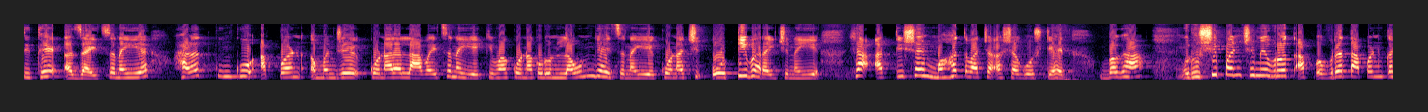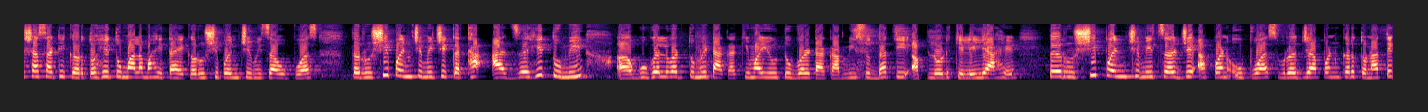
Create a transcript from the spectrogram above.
तिथे जायचं जायचं नाहीये. हळद कुंकू आपण म्हणजे कोणाला लावायचं नाहीये किंवा कोणाकडून लावून घ्यायचं नाहीये कोणाची ओटी भरायची नाहीये ह्या अतिशय महत्त्वाच्या अशा गोष्टी आहेत. बघा ऋषीपंचमी व्रत आप व्रत आपण कशासाठी करतो हे तुम्हाला माहीत आहे का? ऋषीपंचमीचा उपवास. तर ऋषीपंचमीची कथा आजही तुम्ही गुगलवर तुम्ही टाका किंवा यूट्यूबवर टाका. मी सुद्धा ती अपलोड केलेली आहे. तर ऋषीपंचमीचं जे आपण उप उपवास व्रत जे आपण करतो ना ते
